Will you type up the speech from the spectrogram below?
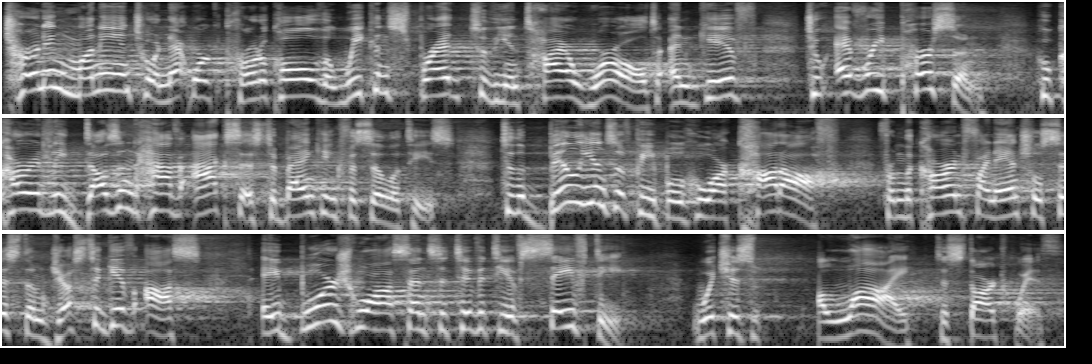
Turning money into a network protocol that we can spread to the entire world and give to every person who currently doesn't have access to banking facilities, to the billions of people who are cut off from the current financial system just to give us a bourgeois sensitivity of safety, which is a lie to start with.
